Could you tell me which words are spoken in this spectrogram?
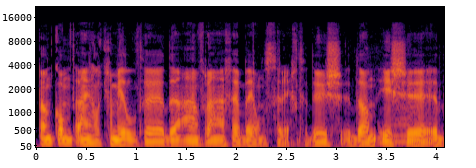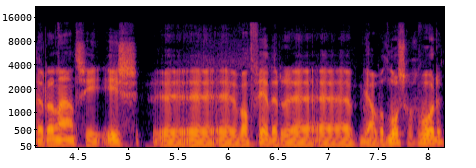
dan komt eigenlijk gemiddeld de aanvraag bij ons terecht. Dus dan is de relatie is, wat verder ja, wat losser geworden.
